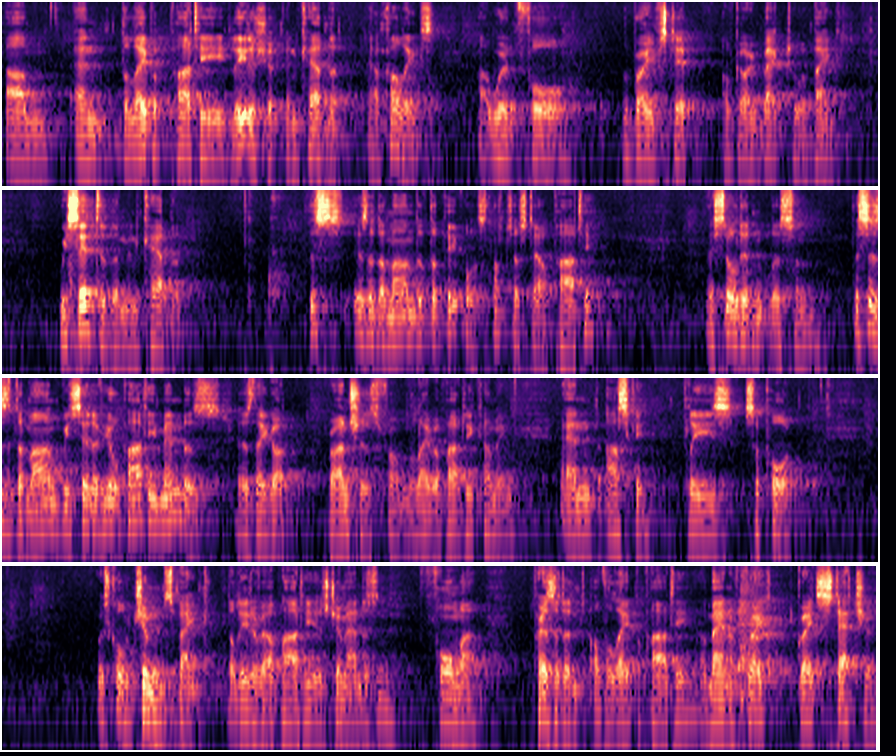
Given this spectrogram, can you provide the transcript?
Um, and the Labour Party leadership in cabinet, our colleagues, uh, weren't for the brave step of going back to a bank. We said to them in cabinet, this is a demand of the people, it's not just our party. They still didn't listen. This is a demand we said of your party members as they got branches from the Labour Party coming and asking, please support It was called Jim's Bank. The leader of our party is Jim Anderton, former president of the Labour Party, a man of great, great stature,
